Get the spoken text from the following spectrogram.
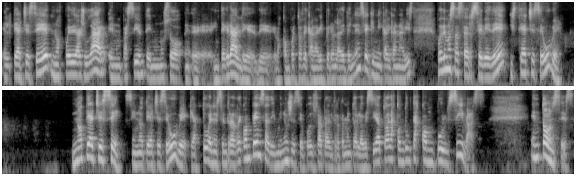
El THC nos puede ayudar en un paciente en un uso eh, integral de, de, los compuestos de cannabis, pero en la dependencia química del cannabis podemos hacer CBD y THCV no THC, sino THCV, que actúa en el centro de recompensa, disminuye, se puede usar para el tratamiento de la obesidad, todas las conductas compulsivas. Entonces,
